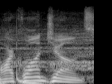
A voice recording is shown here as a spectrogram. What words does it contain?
Marquand Jones.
